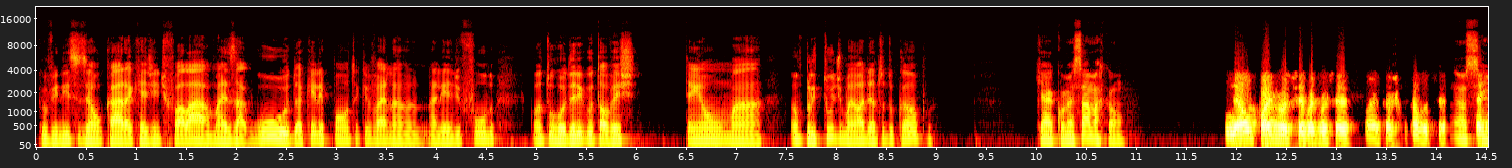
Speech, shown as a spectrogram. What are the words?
Que o Vinícius é um cara que a gente fala ah, mais agudo, aquele ponto que vai na, na linha de fundo, enquanto o Rodrigo talvez tenha uma amplitude maior dentro do campo? Quer começar, Marcão? Não, pode você, pode você. Eu quero escutar você. Não, sim,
